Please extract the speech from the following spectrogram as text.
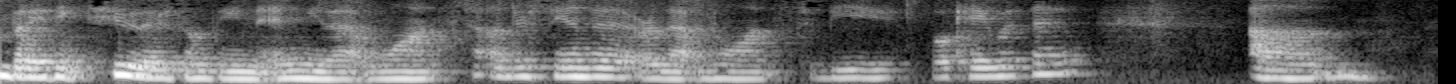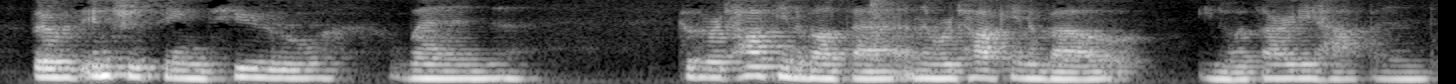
but I think too, there's something in me that wants to understand it or that wants to be okay with it. Um, but it was interesting too when, because we're talking about that, and then we're talking about, you know, it's already happened,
